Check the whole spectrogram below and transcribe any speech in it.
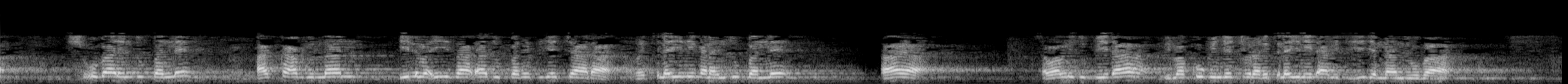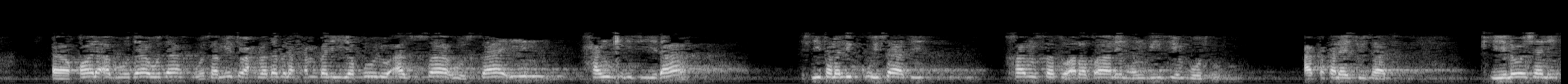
شعبان الدبنة أكا عبد الله إلما عيسى لا دبنة جتشارا رجلين كان دبنة آية بمكوك جتشورا رجلين لا مثل جنان دوبا آه قال أبو داود وسميت أحمد بن حنبل يقول الساء سائن likkuu isaati khamsatu arxaalin hangi isiin fuutu akka kana jechuu isaati kiiloo shani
